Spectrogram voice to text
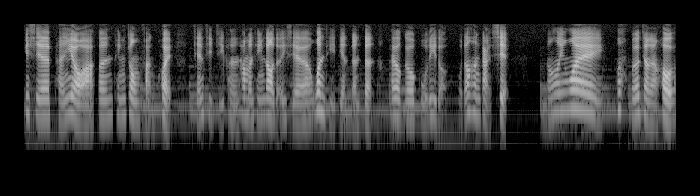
一些朋友啊跟听众反馈，前几集可能他们听到的一些问题点等等，还有给我鼓励的，我都很感谢。然后因为我又讲，然后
